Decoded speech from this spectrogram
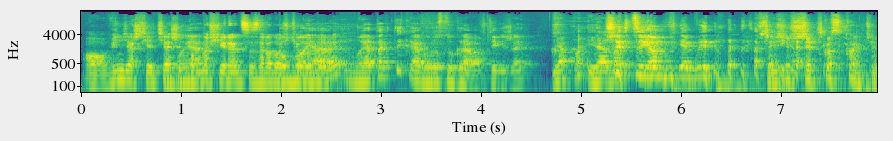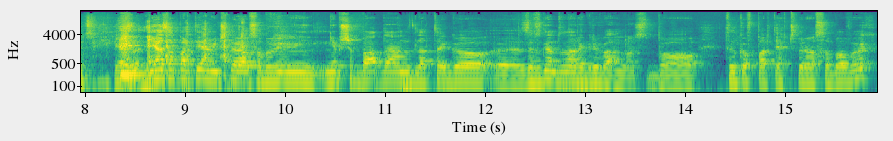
O, windziarz się cieszy, moja- podnosi ręce z Bo radością do moja, góry. moja taktyka po prostu grała w tej grze. Ja, ja, za, Wszyscy ją jakby... Chce się szybko skończyć. ja, za- ja za partiami czteroosobowymi nie przebadam, dlatego e, ze względu na regrywalność, bo tylko w partiach czteroosobowych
